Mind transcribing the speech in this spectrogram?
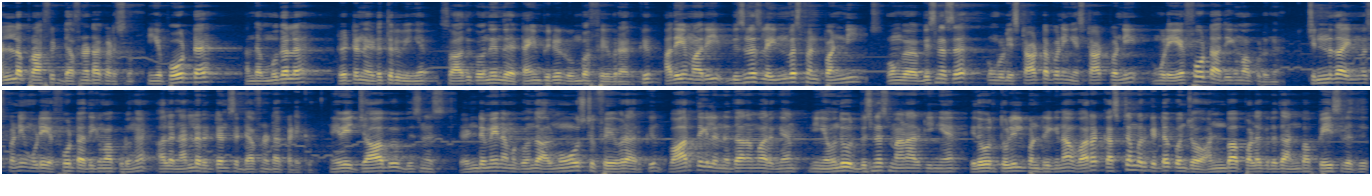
நல்ல ப்ராஃபிட் டெஃபினட்டாக கிடைச்சிடும். நீங்கள் போட்ட அந்த முதலை ரிட்டர்ன் எடுத்துருவீங்க. ஸோ அதுக்கு வந்து இந்த டைம் பீரியட் ரொம்ப ஃபேவராக இருக்குது அதே மாதிரி பிஸ்னஸில் இன்வெஸ்ட்மெண்ட் பண்ணி உங்கள் பிஸ்னஸை உங்களுடைய ஸ்டார்ட் அப்பை நீங்கள் ஸ்டார்ட் பண்ணி உங்களுடைய எஃபோர்ட் அதிகமாக கொடுங்க. சின்னதாக இன்வெஸ்ட் பண்ணி உங்களுடைய எஃபோர்ட் அதிகமாக கொடுங்க. அதில் நல்ல ரிட்டர்ன்ஸ் டெஃபினட்டாக கிடைக்கும். எனவே ஜாபு பிஸ்னஸ் ரெண்டுமே நமக்கு வந்து ஆல்மோஸ்ட் ஃபேவராக இருக்குது வார்த்தைகளை நிதானமாக இருங்க. நீங்கள் வந்து ஒரு பிஸ்னஸ் மேனாக இருக்கீங்க. ஏதோ ஒரு தொழில் பண்ணுறீங்கன்னா வர கஸ்டமர் கிட்ட கொஞ்சம் அன்பாக பழகுறது அன்பாக பேசுறது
